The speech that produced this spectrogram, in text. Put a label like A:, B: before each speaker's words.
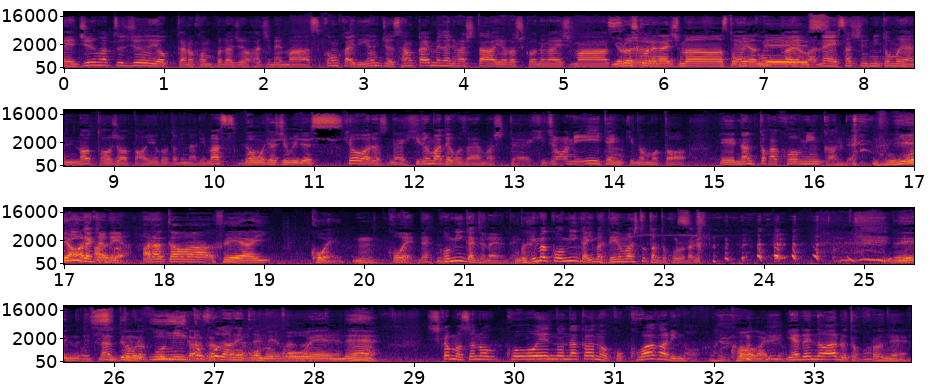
A: えー10月14日のコンプラジオを始めます。今回で43回目になりました。よろしくお願いします。
B: よろしくお願い
A: し
B: します。ともやんです。
A: 今回はね、久しぶりにともやんの登場ということになります。
B: どうも久しぶりです。
A: 今日はですね、昼間でございまして、非常にいい天気のもと、えーなんとか公民館で、公民館じゃねえや。
B: 荒川ふれあい公園。
A: うん、公園ね。公民館じゃないよね。今公民館、今電話しとったところだから。えーなんとか公民館
B: いいとこだねこの公園ね。
A: しかもその公園の中のこう小上がりの
B: 小上がりの。
A: 屋根のあるところで、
